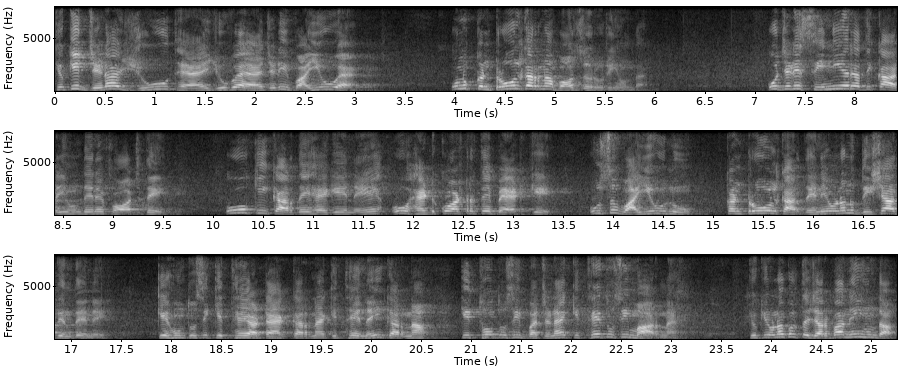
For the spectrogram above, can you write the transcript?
ਕਿਉਂਕਿ ਜਿਹੜਾ ਯੂਥ ਹੈ, ਯੁਵਾ ਹੈ, ਜਿਹੜੀ ਵਾਯੂ ਹੈ ਉਹਨੂੰ ਕੰਟਰੋਲ ਕਰਨਾ ਬਹੁਤ ਜ਼ਰੂਰੀ ਹੁੰਦਾ ਹੈ। ਉਹ ਜਿਹੜੇ ਸੀਨੀਅਰ ਅਧਿਕਾਰੀ ਹੁੰਦੇ ਨੇ ਫੌਜ ਦੇ, ਉਹ ਕੀ ਕਰਦੇ ਹੈਗੇ ਨੇ, ਉਹ ਹੈੱਡਕੁਆਟਰ ਤੇ ਬੈਠ ਕੇ ਉਸ ਵਾਯੂ ਨੂੰ ਕੰਟਰੋਲ ਕਰਦੇ ਨੇ, ਉਹਨਾਂ ਨੂੰ ਦਿਸ਼ਾ ਦਿੰਦੇ ਨੇ ਕਿ ਹੁਣ ਤੁਸੀਂ ਕਿੱਥੇ ਅਟੈਕ ਕਰਨਾ ਕਿੱਥੇ ਨਹੀਂ ਕਰਨਾ, ਕਿੱਥੋਂ ਤੁਸੀਂ ਬਚਣਾ ਕਿੱਥੇ ਤੁਸੀਂ ਮਾਰਨਾ ਕਿਉਂਕਿ ਉਹਨਾਂ ਕੋਲ ਤਜਰਬਾ ਨਹੀਂ ਹੁੰਦਾ।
